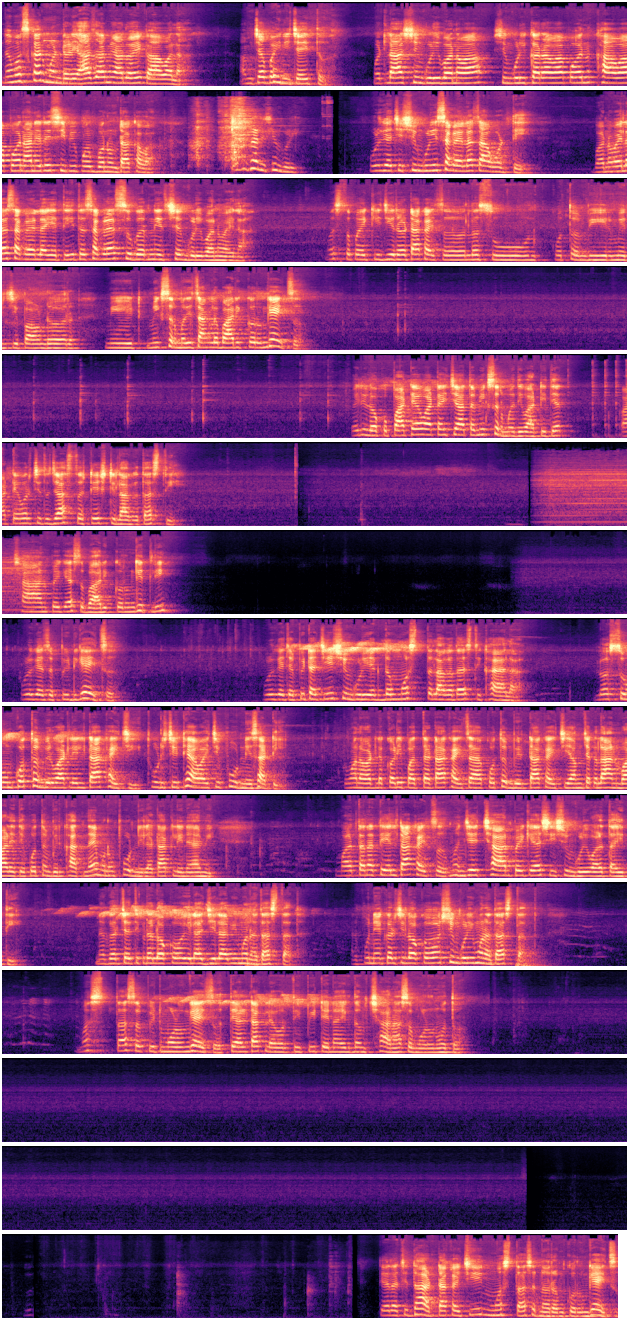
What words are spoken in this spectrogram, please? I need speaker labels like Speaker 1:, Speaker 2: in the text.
Speaker 1: नमस्कार मंडळी आज आम्ही आलो आहे गावाला आमच्या बहिणीच्या इथं. म्हटलं आज शिंगुळी बनवा शिंगुळी करावा पण खावा पण आणि रेसिपी पण बनवून टाकावा.
Speaker 2: कशी झाली शिंगोळी?
Speaker 1: उळग्याची शिंगुळी सगळ्यालाच आवडते. बनवायला सगळ्याला येते. इथं सगळ्यात सुगरणीत शिंगुळी बनवायला. मस्तपैकी जिरं टाकायचं लसूण कोथिंबीर मिरची पावडर मीठ मिक्सरमध्ये चांगलं बारीक करून घ्यायचं. पहिली लोक पाट्या वाटायच्या आता मिक्सरमध्ये वाटी त्यात पाट्यावरची तर जास्त टेस्टी लागत असती. छानपैकी असं बारीक करून घेतली. उळग्याचं पीठ घ्यायचं. उळग्याच्या पिठाची शिंगुळी एकदम मस्त लागत असती खायला. लसूण कोथिंबीर वाटलेली टाकायची थोडीशी ठेवायची फोडणीसाठी. तुम्हाला वाटलं कढीपत्ता टाकायचा कोथिंबीर टाकायची आमच्याकडे लहान बाळ येते कोथिंबीर खात नाही म्हणून फोडणीला टाकली नाही आम्ही. वळताना तेल टाकायचं म्हणजे छानपैकी अशी शिंगुळी वळता येते. नगरच्या तिकडं लोक हिला जिलाबी म्हणत असतात. आणि पुणेकरची लोक शिंगुळी म्हणत असतात. मस्त असं पीठ मळून घ्यायचं. तेल टाकल्यावरती पीठ आहे ना एकदम छान असं मळून होतं. तेलाची धाड टाकायची मस्त असं नरम करून घ्यायचं.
